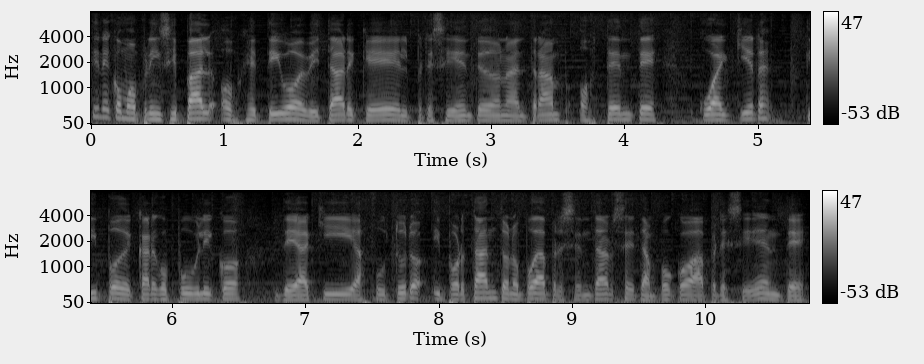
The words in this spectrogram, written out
tiene como principal objetivo evitar que el presidente Donald Trump ostente cualquier tipo de cargo público de aquí a futuro y por tanto no pueda presentarse tampoco a presidente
